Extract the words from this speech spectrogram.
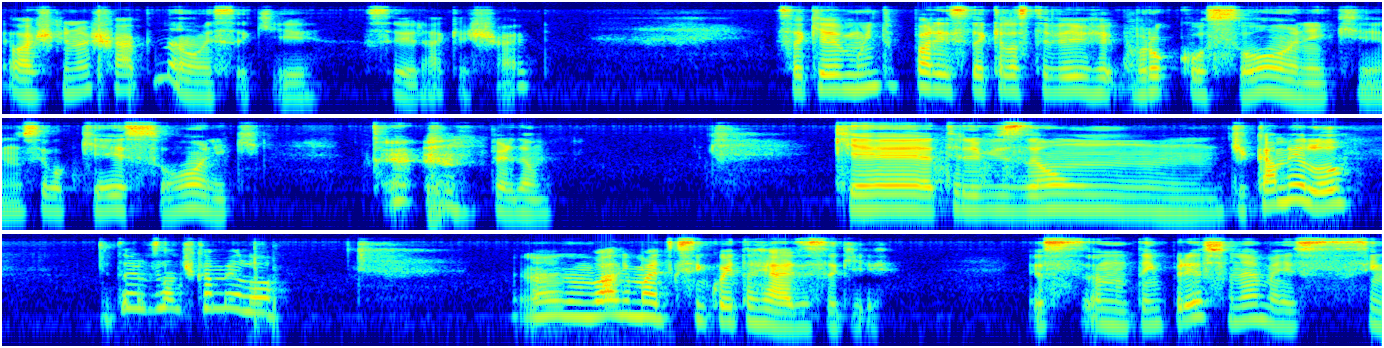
Eu acho que não é Sharp não, esse aqui. Será que é Sharp? Isso aqui é muito parecido aquelas TV Brocosonic, não sei o que, Sonic. Perdão. Que é televisão de camelô. Televisão de camelô. Não vale mais de 50 reais isso aqui não tem preço, né? Mas, sim,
